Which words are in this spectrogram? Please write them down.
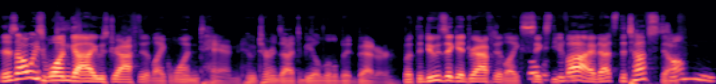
There's always one guy who's drafted at like 110 who turns out to be a little bit better. But the dudes that get drafted at like Well, you know, 65, that's the tough stuff. Some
